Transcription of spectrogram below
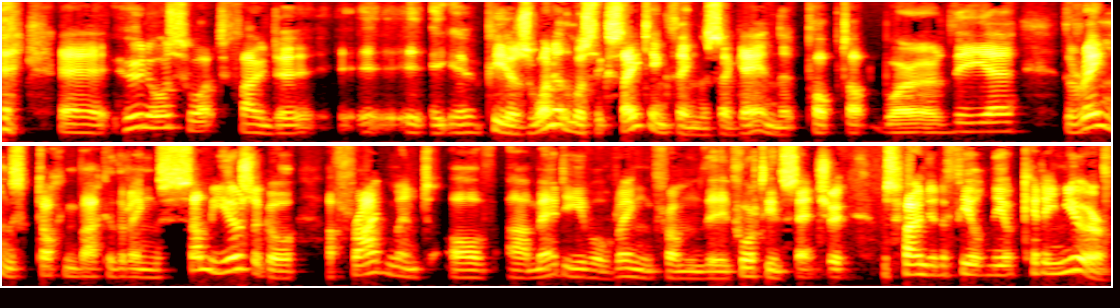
uh, who knows what found uh, it, it, appears? One of the most exciting things, again, that popped up were the uh, the rings. Talking back of the rings, some years ago, a fragment of a medieval ring from the 14th century was found in a field near Kirriemuir.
